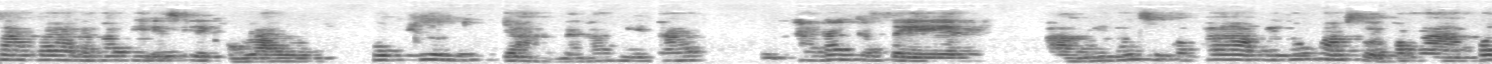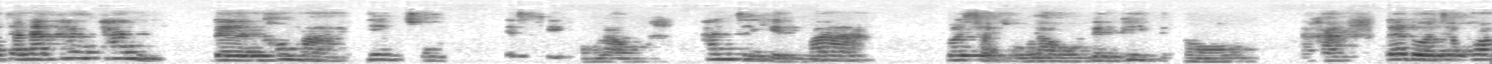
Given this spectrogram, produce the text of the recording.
ทราบว่านะคะ PSK ของเราครบเครื่องทุกอย่างนะคะมีทั้งทางด้านเกษตรอ่ามีทั้งสุขภาพมีทั้งความสวยความงามเพราะฉะนั้นถ้าท่านเดินเข้ามาเยี่ยมชม PSK ของเรา ท่านจะเห็นว่าบริษัทของเราเป็นพี่เป็นน้องนะคะ และโดยเฉพาะ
